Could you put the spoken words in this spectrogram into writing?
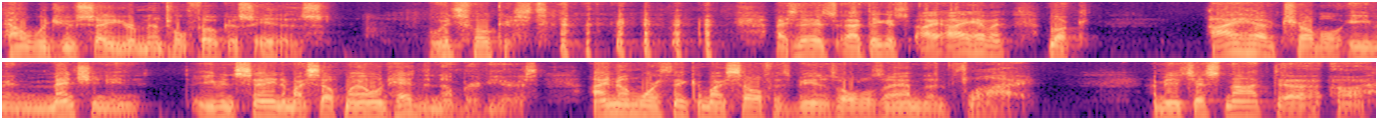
How would you say your mental focus is? Oh, it's focused. I say it's, I think it's, I, I haven't, look, I have trouble even mentioning, even saying to myself, my own head, the number of years. I no more think of myself as being as old as I am than fly. I mean, it's just not, uh, uh,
